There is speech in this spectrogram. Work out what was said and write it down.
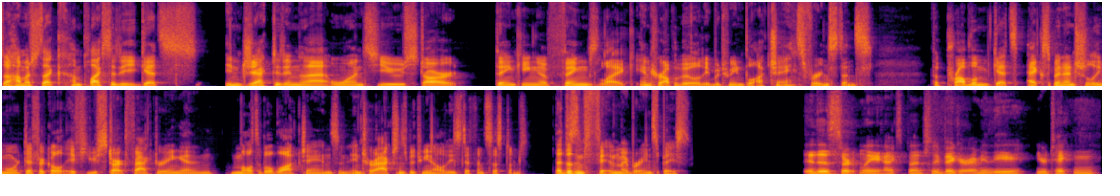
So, how much that complexity gets injected in that once you start thinking of things like interoperability between blockchains, for instance? The problem gets exponentially more difficult if you start factoring in multiple blockchains and interactions between all these different systems. That doesn't fit in my brain space. It is certainly exponentially bigger. I mean, the you're taking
